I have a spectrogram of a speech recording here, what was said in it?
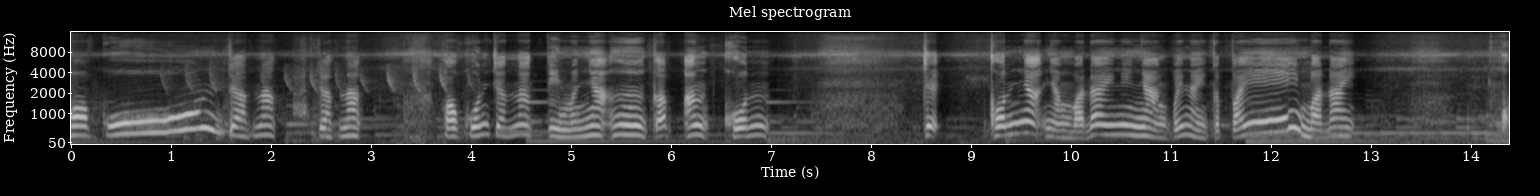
ขอบคุณจัดหนักจัดหนัก ขอบคุณจัดหนักที่มันเนี่ยเออกับอันคนเจคนเนี่ยอย่างบ่ได้นี่อย่างไปไหนก็ไปบ่ได้ ข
